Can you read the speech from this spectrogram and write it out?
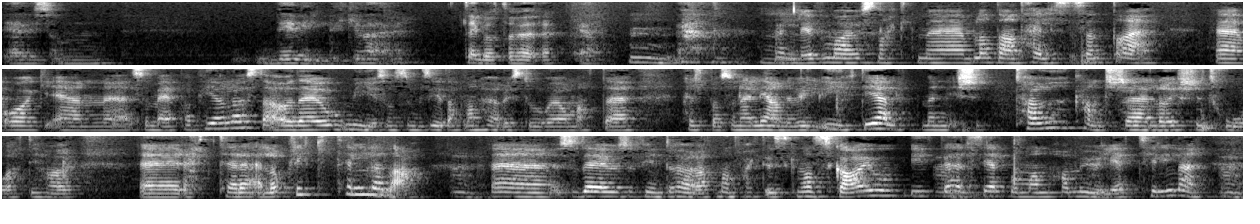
Det er liksom Det vil det ikke være. Det er godt å høre. Ja. Mm. Veldig. For vi har jo snakket med bl.a. Helsesenteret og en eh, som er papirløs. Og det er jo mye sånn som du sier, at man hører historier om at eh, helsepersonell gjerne vil yte hjelp, men ikke tør kanskje, mm. eller ikke tror at de har rett til det, eller plikt til det. da. Eh, så det er jo så fint å høre at man faktisk Man skal jo yte mm. helsehjelp om man har mulighet til det. Mm.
